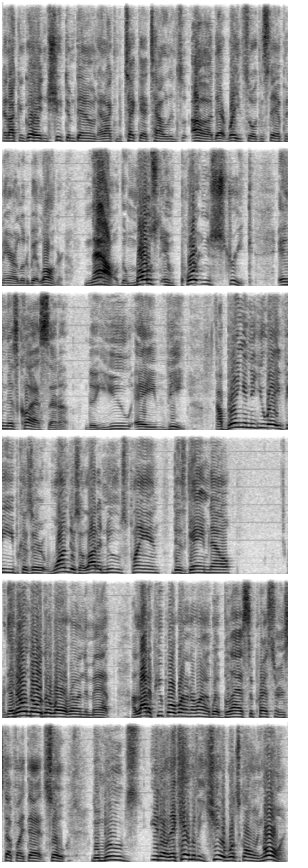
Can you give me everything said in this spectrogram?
and I can go ahead and shoot them down and I can protect that Talon, uh, that Wraith so it can stay up in the air a little bit longer. Now, the most important streak in this class setup, the UAV. I bring in the UAV because there, one, there's a lot of noobs playing this game now. They don't know their way around the map. A lot of people are running around with blast suppressor and stuff like that. So the noobs, you know, they can't really hear what's going on.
